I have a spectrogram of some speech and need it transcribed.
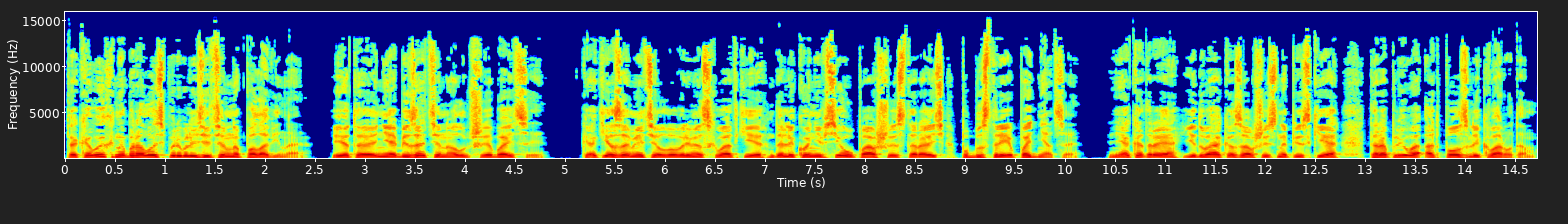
Таковых набралось приблизительно половина. И это не обязательно лучшие бойцы. Как я заметил, во время схватки далеко не все упавшие старались побыстрее подняться. Некоторые, едва оказавшись на песке, торопливо отползли к воротам.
